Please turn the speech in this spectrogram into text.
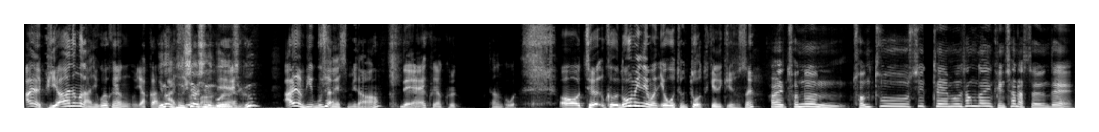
아니 비하하는 건 아니고요. 그냥 약간 인왕 무시하시는 마음에. 거예요 지금? 아니요, 미- 무시 안 했습니다. 네, 그냥 그렇다는 거고요. 어, 제, 그, 노미님은 이거 전투 어떻게 느끼셨어요? 아니 저는 전투 시스템은 상당히 괜찮았어요. 근데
